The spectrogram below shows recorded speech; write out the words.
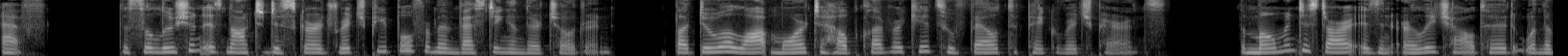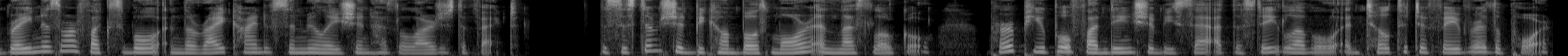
F. The solution is not to discourage rich people from investing in their children, but do a lot more to help clever kids who fail to pick rich parents. The moment to start is in early childhood when the brain is more flexible and the right kind of simulation has the largest effect. The system should become both more and less local. Per pupil funding should be set at the state level and tilted to favor the poor.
